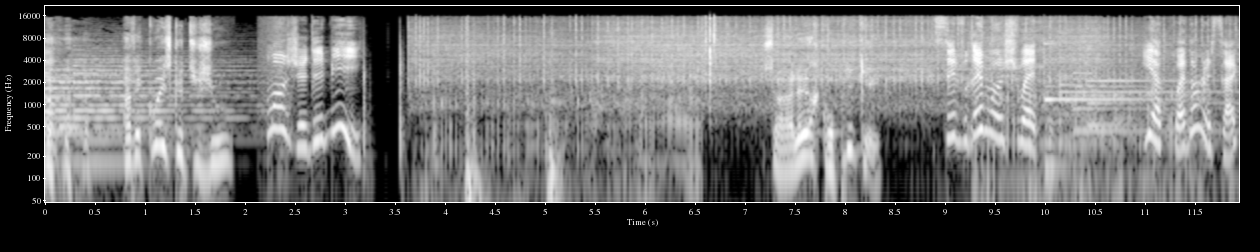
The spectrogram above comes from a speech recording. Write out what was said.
avec quoi est-ce que tu joues? Mon jeu de billes Ça a l'air compliqué. C'est vraiment chouette. Il y a quoi dans le sac?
